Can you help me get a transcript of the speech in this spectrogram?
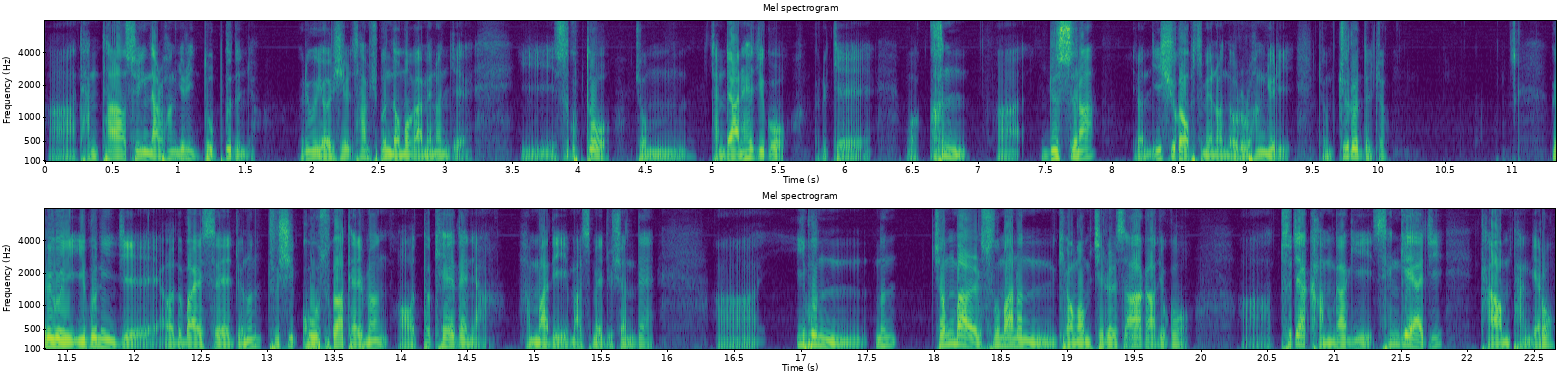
아, 단타 수익 날 확률이 높거든요. 그리고 10시 30분 넘어가면은 이제 이 수급도 좀 잔잔해지고 그렇게 뭐큰 아, 뉴스나 이런 이슈가 없으면 오를 확률이 좀 줄어들죠. 그리고 이분이 이제 어드바이스 해주는 주식 고수가 되려면 어떻게 해야 되냐 한마디 말씀해 주셨는데 어, 이분은 정말 수많은 경험치를 쌓아가지고 어, 투자 감각이 생겨야지 다음 단계로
